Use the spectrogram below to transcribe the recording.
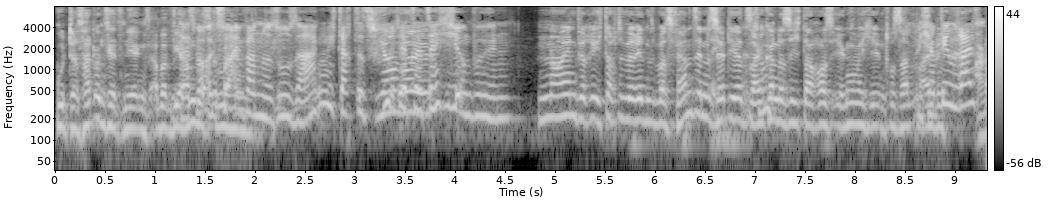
Gut, das hat uns jetzt nirgends, aber wir Das haben das wolltest du immerhin. einfach nur so sagen? Ich dachte, das Ja, führt jetzt weil- tatsächlich irgendwo hin. Nein, wir, ich dachte, wir reden über das Fernsehen. Es hätte jetzt sein können, dass ich daraus irgendwelche interessanten Ich habe den Ralf beim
